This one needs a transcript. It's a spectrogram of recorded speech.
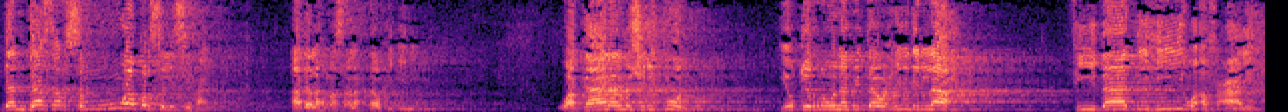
dan dasar semua perselisihan adalah masalah tauhid ini. Wa kana al-musyrikun yuqirruna bi tauhidillah fi dzatihi wa af'alihi.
